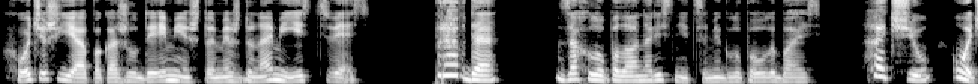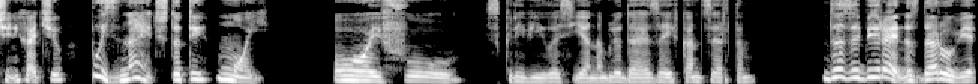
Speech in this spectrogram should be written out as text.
«Хочешь, я покажу Дэми, что между нами есть связь?» «Правда?» — захлопала она ресницами, глупо улыбаясь. «Хочу, очень хочу. Пусть знает, что ты мой». «Ой, фу!» — скривилась я, наблюдая за их концертом. «Да забирай на здоровье,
